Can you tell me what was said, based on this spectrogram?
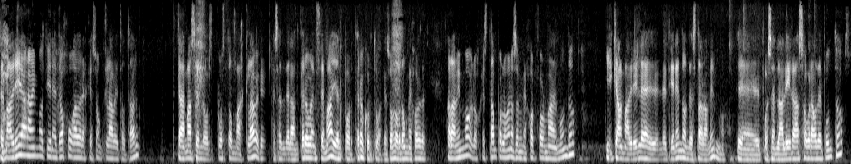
El Madrid ahora mismo tiene dos jugadores que son clave total, que además en los puestos más clave, que es el delantero Benzema y el portero Courtois, que son los dos mejores, ahora mismo los que están por lo menos en mejor forma del mundo y que al Madrid le, le tienen donde está ahora mismo. Eh, pues en la liga ha sobrado de puntos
